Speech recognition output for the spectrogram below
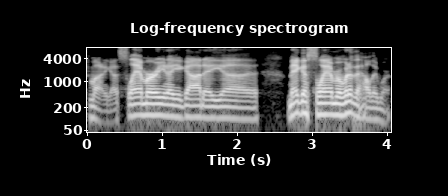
come on, you got a slammer, you know, you got a uh, mega slammer, whatever the hell they were.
